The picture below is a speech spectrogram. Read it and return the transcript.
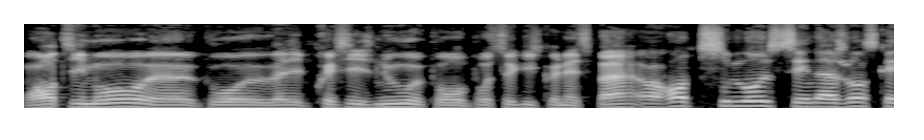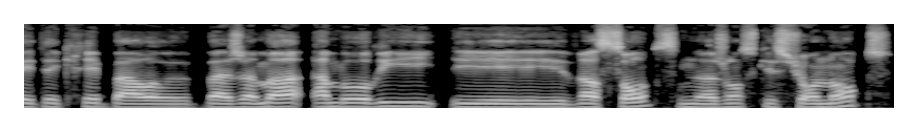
Rentimo, euh, pour, euh, précise-nous pour, pour, ceux qui ne connaissent pas. Rentimo, c'est une agence qui a été créée par euh, Benjamin Amaury et Vincent. C'est une agence qui est sur Nantes.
